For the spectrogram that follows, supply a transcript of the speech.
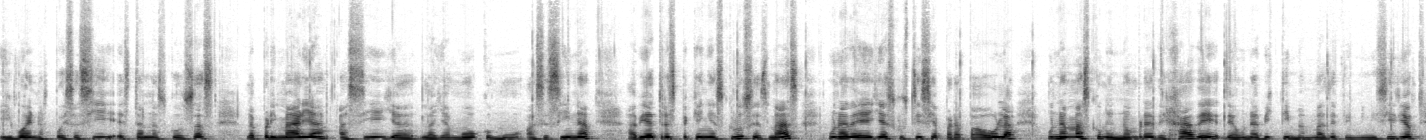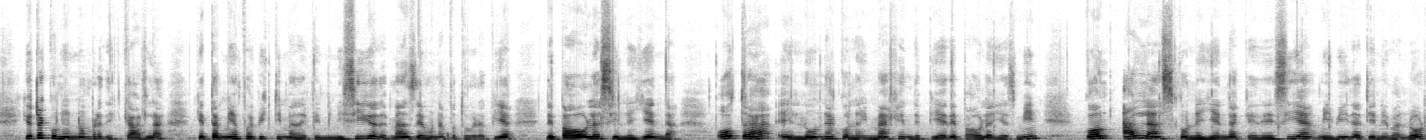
Y bueno, pues así están las cosas. La primaria, así ya la llamó como asesina. Había tres pequeñas cruces más. Una de ellas, justicia para Paola. Una más con el nombre de Jade, de una víctima más de feminicidio. Y otra con el nombre de Carla, que también fue víctima de feminicidio, además de una fotografía de Paola sin leyenda. Otra, en luna con la imagen de pie de Paola Yasmín, con alas con leyenda que decía mi vida tiene valor,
